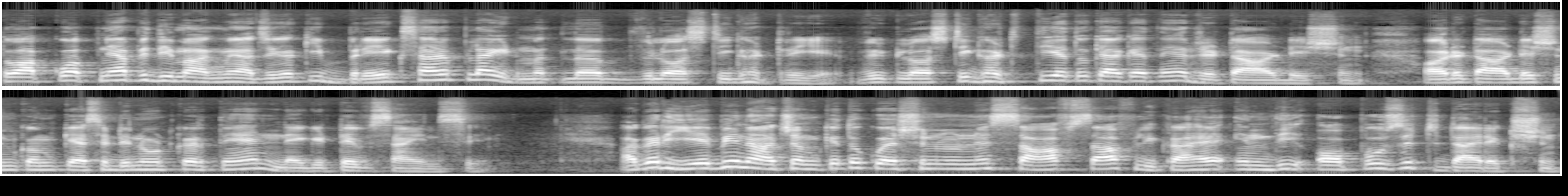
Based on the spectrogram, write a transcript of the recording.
तो आपको अपने आप ही दिमाग में आ जाएगा कि ब्रेक्स आर अप्लाइड मतलब वेलोसिटी घट रही है। वेलोसिटी घटती है तो क्या कहते हैं? रिटार्डेशन और रिटार्डेशन को हम कैसे डिनोट करते हैं? नेगेटिव साइन से। अगर ये भी ना चमके तो क्वेश्चन में उन्होंने साफ़ साफ़ लिखा है in the opposite direction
